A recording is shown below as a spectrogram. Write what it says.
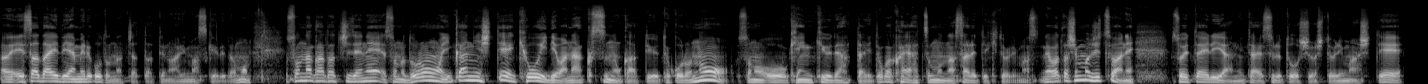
餌代でやめることになっちゃったっていうのはありますけれどもそんな形でねそのドローンをいかにして脅威ではなくすのかっていうところのその研究であったりとか開発もなされてきております。で私も実はねそういったエリアに対する投資をしておりまして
